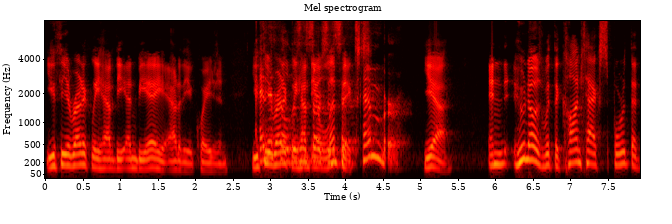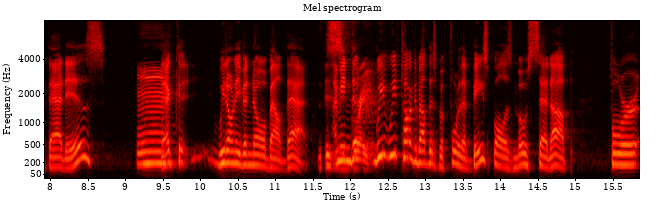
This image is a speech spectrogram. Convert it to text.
You theoretically have the NBA out of the equation. You NFL theoretically have the Olympics. September. Yeah. And who knows with the contact sport that that is, that could we don't even know about that. Mm. This I mean, is th- great. we we've talked about this before that baseball is most set up for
